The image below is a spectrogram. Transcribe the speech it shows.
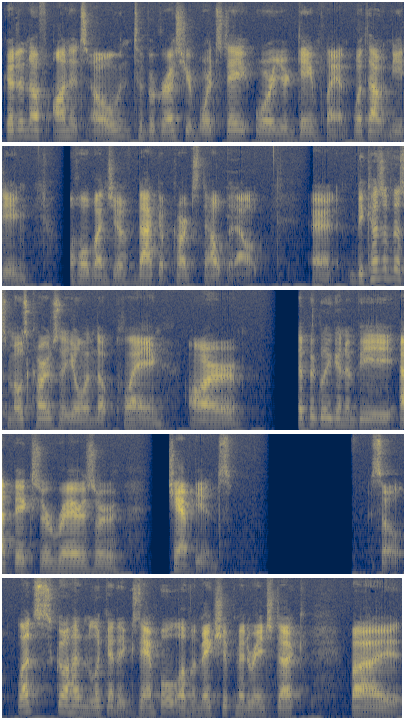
good enough on its own to progress your board state or your game plan without needing a whole bunch of backup cards to help it out. And because of this, most cards that you'll end up playing are typically going to be epics or rares or champions. So let's go ahead and look at an example of a makeshift mid-range deck by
